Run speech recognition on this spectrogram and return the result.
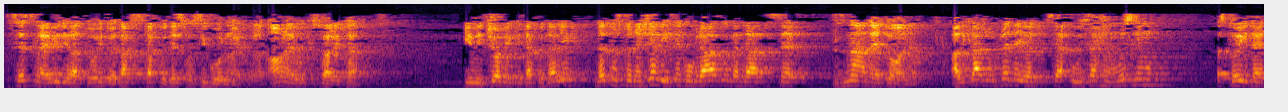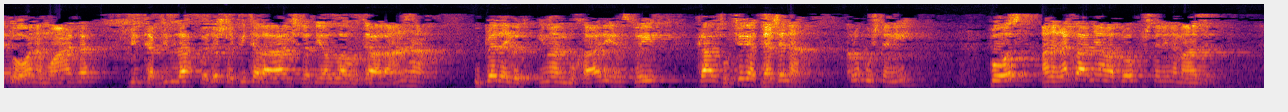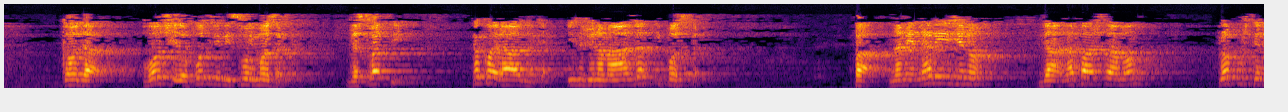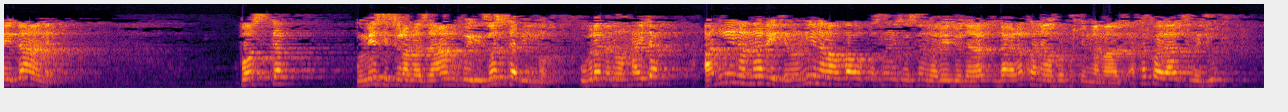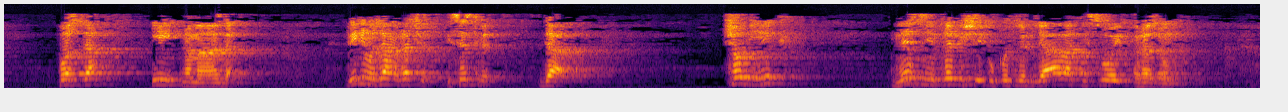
sestra je vidjela to i to, tako se tako desilo, sigurno je, a ona je u stvari ta. Ili čovjek i tako dalje, zato što ne želi iz nekog razloga da se zna da je to ona. Ali kažem predaj od, u Sahih Muslimu, stoji da je to ona Muaza bint Abdillah koja je došla i pitala Aisha radijallahu ta'ala anha u predaju od imam Buhari stoji kaže zbog čega da žena propušteni post a ne naklanjava propušteni namaze? Kao da hoće da upotrebi svoj mozak da shvati kakva je razlika između namaza i posta. Pa nam je naređeno da napaštamo propuštene dane posta u mjesecu Ramazanu koji izostavimo u vremenu hajda, a nije nam naređeno, nije nam Allah poslani sa sve naredio da, da naklanjamo propuštenim namaze. A kako je različno među posta i namaza? Vidimo, draga braćo i sestre, da čovjek ne smije previše upotrebljavati svoj razum.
